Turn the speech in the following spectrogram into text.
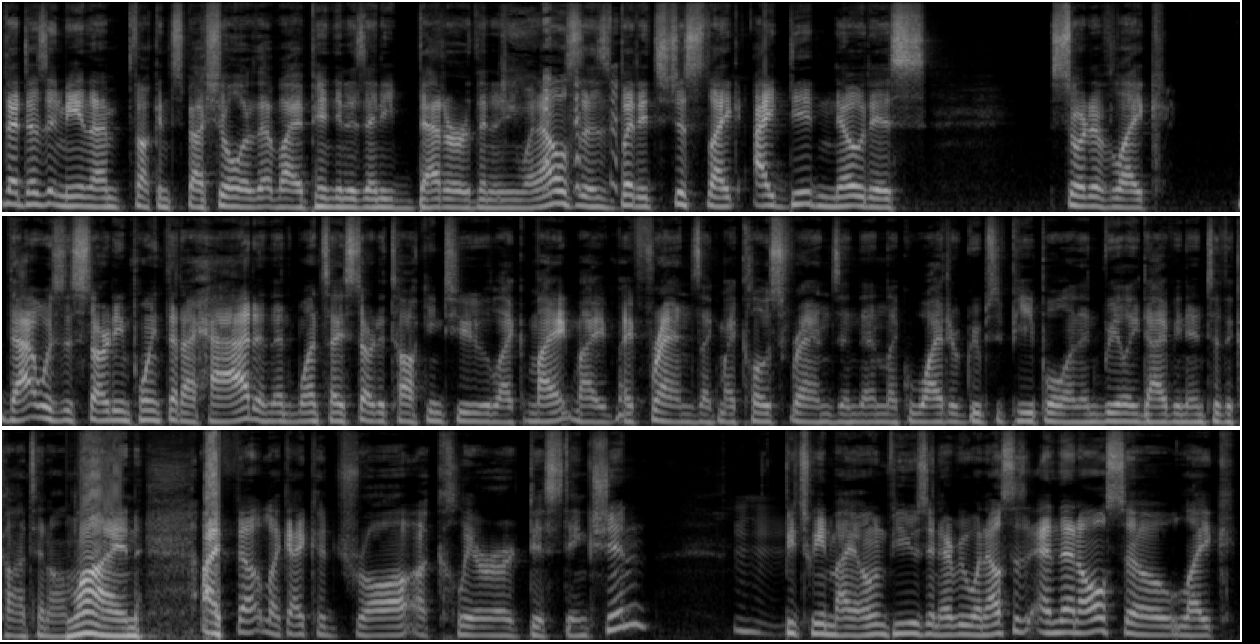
that doesn't mean that I'm fucking special or that my opinion is any better than anyone else's, but it's just like I did notice sort of like that was the starting point that I had. And then once I started talking to like my, my, my friends, like my close friends, and then like wider groups of people, and then really diving into the content online, I felt like I could draw a clearer distinction mm-hmm. between my own views and everyone else's. And then also like,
